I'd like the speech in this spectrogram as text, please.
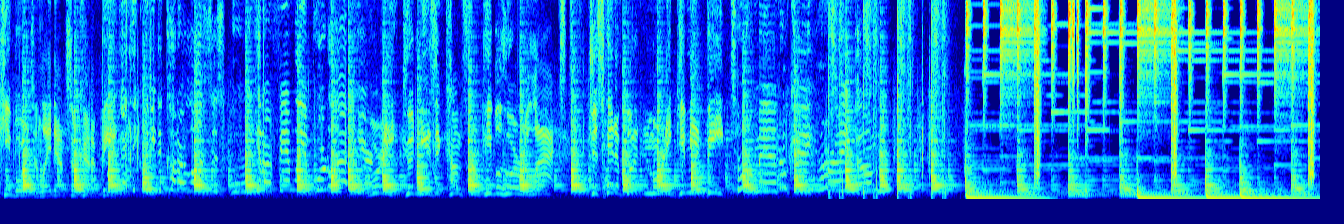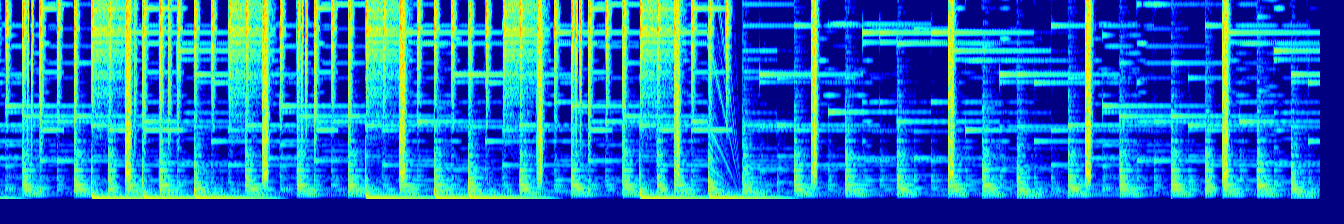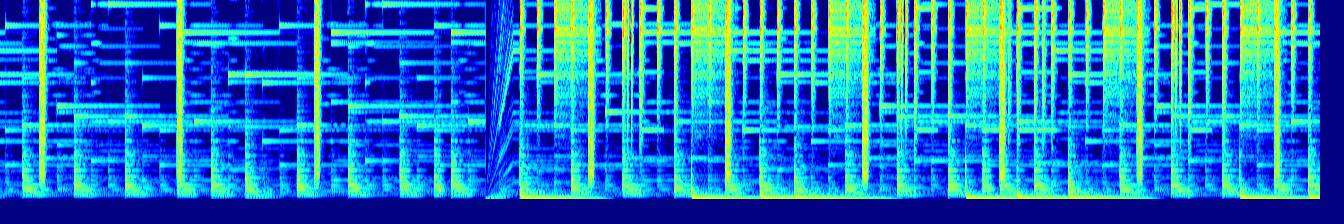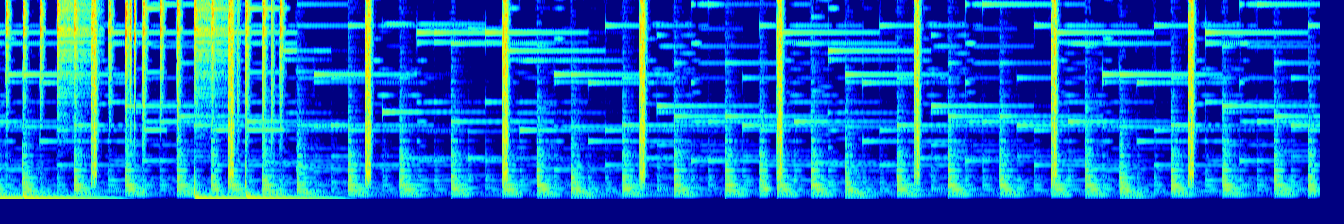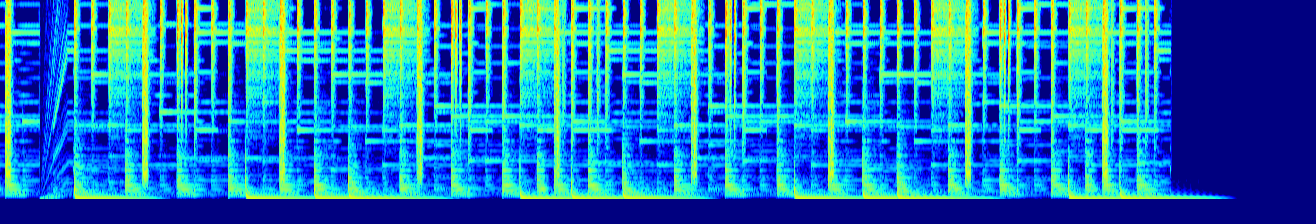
keyboards and lay down some kind of beat. I think we need to cut our losses. We get our family and Portal out of here. Morty, good music comes from people who are relaxed. Just hit a button, Morty. Give me a beat. Oh.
